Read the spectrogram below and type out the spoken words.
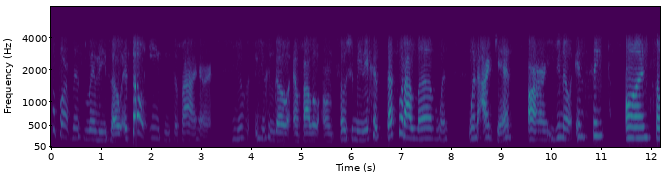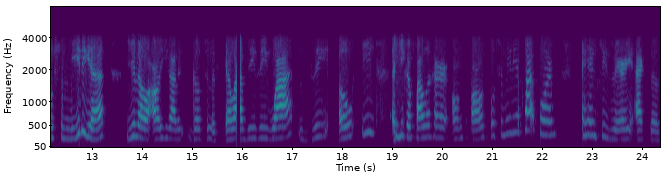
support Miss Livvy. So it's so easy to find her. You you can go and follow on social media because that's what I love when when our guests are you know in sync on social media. You know, all you gotta go to is L I V V Y Z O E, and you can follow her on all social media platforms and she's very active.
